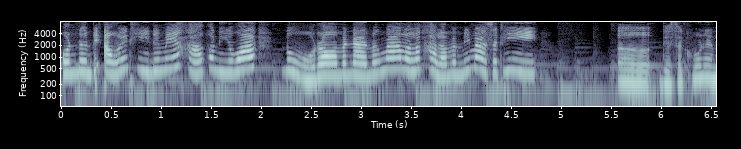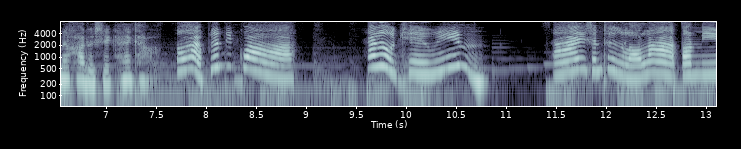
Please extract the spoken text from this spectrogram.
คนเดินไปเอาให้ทีได้ไหมคะ พอดีว่าหนูรอมานานมากๆแล้วล่ะค่ะ แล้วมันไม่มาสักที เออเดี๋ยวสักครู่นึงนะคะ เดี๋ยวเช็คให้ค่ะโทรหาเพื่อนดีกว่า ฮัลโหลเควิน ใช่ ฉันถึงแล้วล่ะ ตอนนี้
